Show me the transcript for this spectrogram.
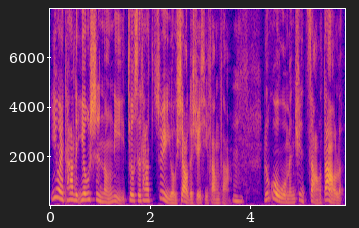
因为他的优势能力就是他最有效的学习方法。嗯。如果我们去找到了，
